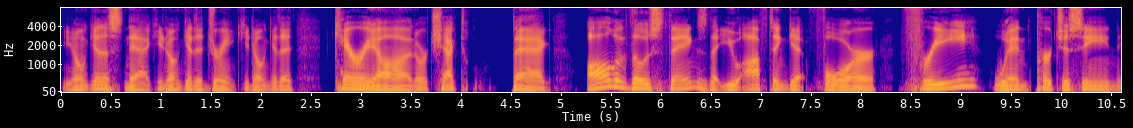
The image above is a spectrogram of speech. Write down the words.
You don't get a snack, you don't get a drink, you don't get a carry on or checked bag. All of those things that you often get for free when purchasing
